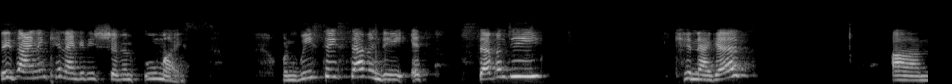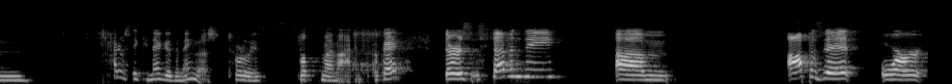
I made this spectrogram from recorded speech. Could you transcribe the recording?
seinen Kenegedi Shivim Umais. When we say 70, it's 70 Keneged. Um, how do we say keneged in English? Totally slipped my mind. Okay. There's 70 um, opposite or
